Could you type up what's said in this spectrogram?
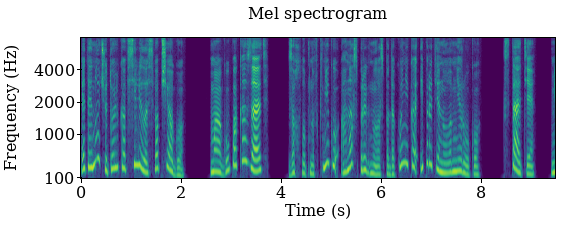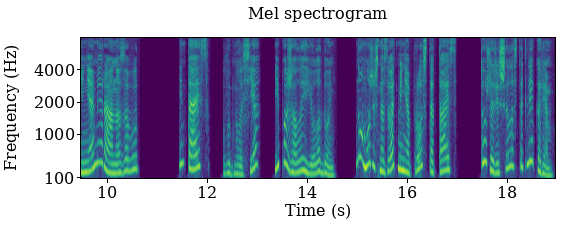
«Этой ночью только вселилась в общагу». «Могу показать». Захлопнув книгу, она спрыгнула с подоконника и протянула мне руку. «Кстати, меня Мирана зовут». «Интайс», — улыбнулась я и пожала ее ладонь. «Но можешь назвать меня просто Тайс. Тоже решила стать лекарем»,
